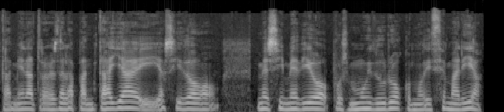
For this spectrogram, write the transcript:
también a través de la pantalla y ha sido mes y medio pues muy duro, como dice María,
